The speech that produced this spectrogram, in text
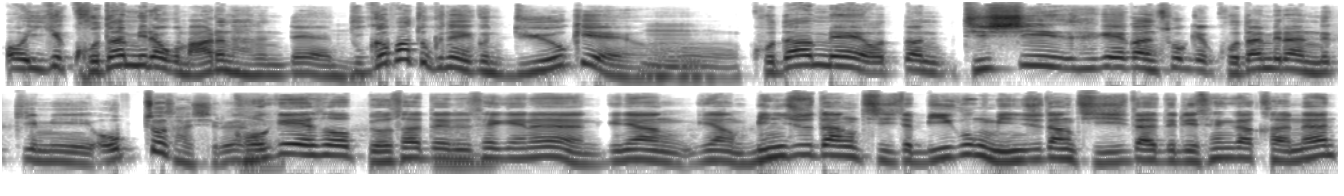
어 이게 고담이라고 말은 하는데 음. 누가 봐도 그냥 이건 뉴욕이에요. 음. 고담의 어떤 DC 세계관 속에 고담이라는 느낌이 없죠 사실은. 거기에서 묘사되는 음. 세계는 그냥 그냥 민주당 지지자 미국 민주당 지지자들이 생각하는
